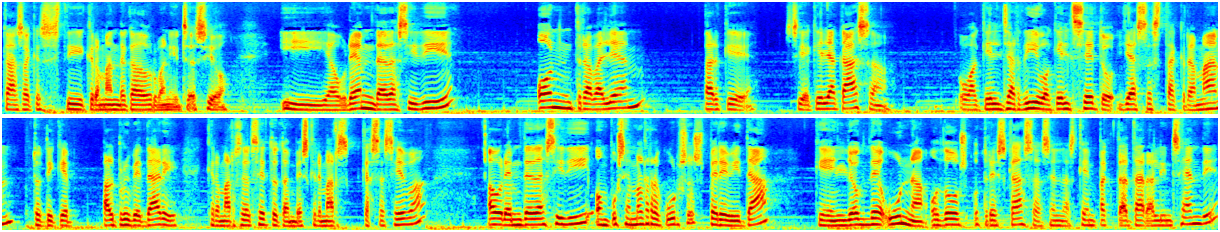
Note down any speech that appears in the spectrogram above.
casa que s'estigui cremant de cada urbanització. I haurem de decidir on treballem perquè si aquella casa o aquell jardí o aquell seto ja s'està cremant, tot i que pel propietari cremar-se el seto també és cremar-se casa seva, haurem de decidir on posem els recursos per evitar que en lloc d'una o dos o tres cases en les que ha impactat ara l'incendi,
